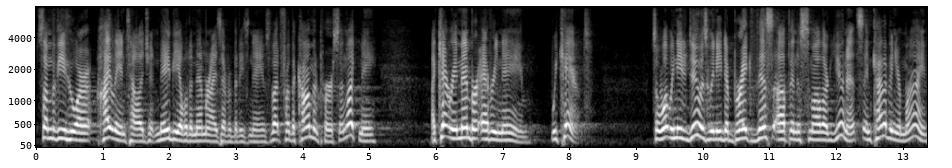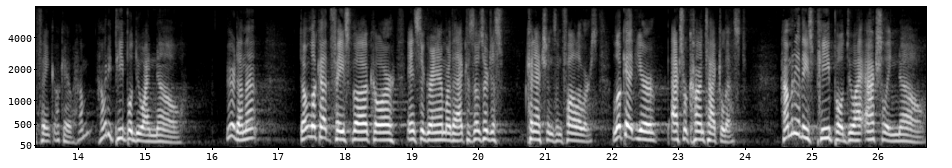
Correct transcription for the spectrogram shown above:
Some of you who are highly intelligent may be able to memorize everybody's names, but for the common person like me, I can't remember every name. We can't. So, what we need to do is we need to break this up into smaller units and kind of in your mind think, okay, how, how many people do I know? Have you ever done that? Don't look at Facebook or Instagram or that because those are just connections and followers. Look at your actual contact list. How many of these people do I actually know?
